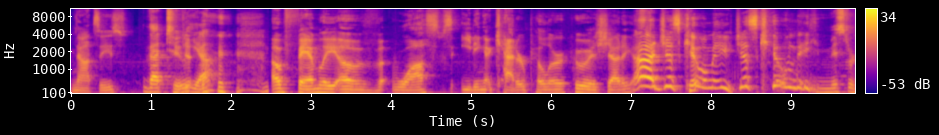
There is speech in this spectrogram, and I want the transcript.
Nazis. That too, yeah. A family of wasps eating a caterpillar who is shouting, "Ah, just kill me! Just kill me!" Mr.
